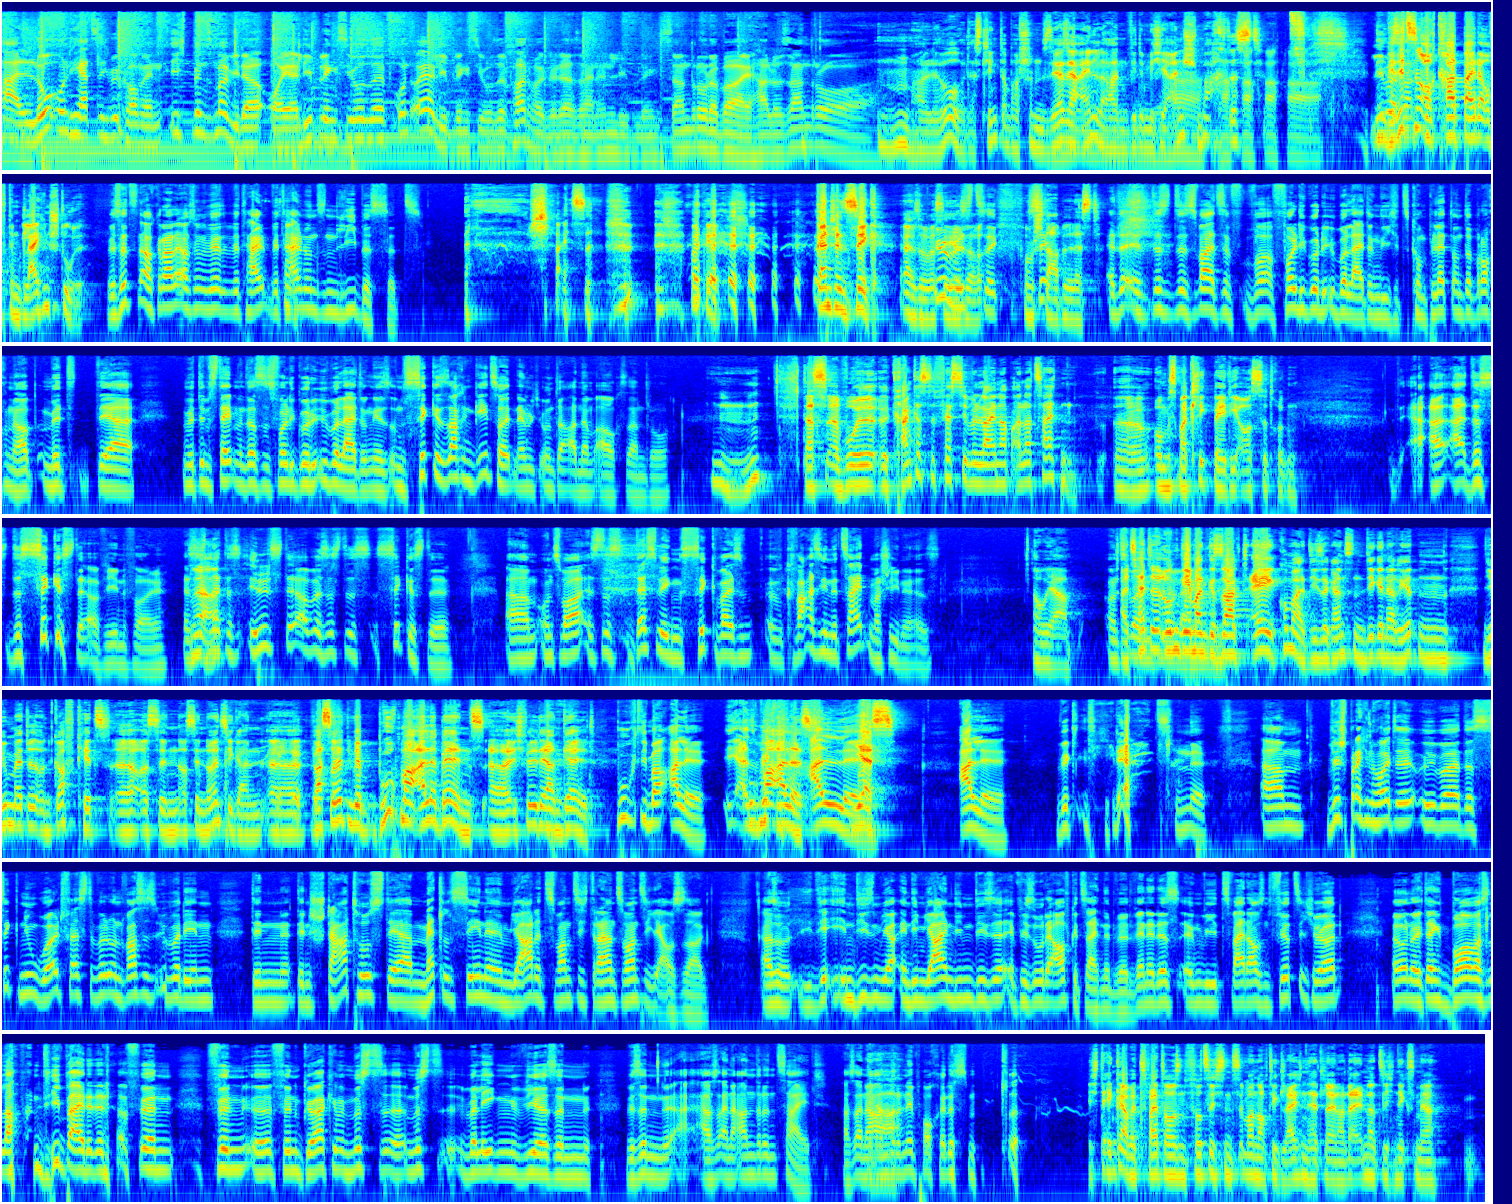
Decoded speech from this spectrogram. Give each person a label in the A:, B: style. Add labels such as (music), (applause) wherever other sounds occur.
A: Hallo und herzlich willkommen. Ich bin's mal wieder, euer Lieblings-Josef. Und euer Lieblings-Josef hat heute wieder seinen Lieblings-Sandro dabei. Hallo Sandro.
B: Hm, hallo, das klingt aber schon sehr, sehr einladend, wie du mich hier anschmachtest. (laughs) Wir sitzen
A: San-
B: auch gerade beide auf dem gleichen Stuhl.
A: wir sitzen auch gerade auf dem, wir, wir, teilen, wir teilen uns einen Liebessitz. (laughs)
B: Scheiße. Okay. Ganz schön sick. Also, was du hier
A: Übelst
B: so
A: sick.
B: vom
A: Sick.
B: Stapel lässt.
A: Also, äh, das, das war jetzt eine, voll die gute Überleitung, die ich jetzt komplett unterbrochen habe mit der mit dem Statement, dass es voll die gute Überleitung ist. Um sicke Sachen geht's heute nämlich unter anderem auch, Sandro.
B: Das äh, wohl äh, krankeste Festival-Line-Up aller Zeiten, äh, um es mal clickbaity auszudrücken.
A: Äh, äh, Das, das Sickeste auf jeden Fall. Es
B: Ja.
A: ist nicht das Illste, aber es ist das Sickeste. Ähm, und zwar ist es deswegen sick, weil es äh, quasi eine Zeitmaschine ist.
B: Oh ja.
A: Und
B: Als hätte irgendjemand gesagt, ey, guck mal, diese ganzen degenerierten New Metal und Goth-Kids äh, aus, den, aus den 90ern, äh, (laughs) was sollten wir, buch mal alle Bands, äh, ich will deren Geld.
A: Buch die mal alle. Also
B: Buch mal alles.
A: Alle.
B: Yes.
A: Alle. Wirklich (laughs) jeder einzelne. Ähm, wir sprechen heute über das Sick New World Festival und was es über den, den, den Status der Metal-Szene im Jahre 2023 aussagt. Also in diesem Jahr, in dem Jahr, in dem diese Episode aufgezeichnet wird. Wenn ihr das irgendwie 2040 hört und euch denkt, boah, was labern die beide denn da für ein, für ein, äh, für ein Görke, müsst, äh, müsst überlegen, wir sind, wir sind äh, aus einer anderen Zeit, aus einer
B: Ja.
A: anderen Epoche des Metal.
B: Ich denke aber 2040 sind es immer noch die gleichen Headliner, da ändert sich nichts mehr.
